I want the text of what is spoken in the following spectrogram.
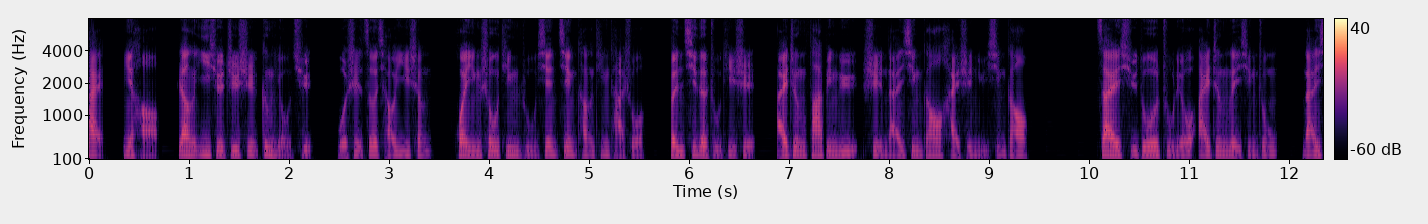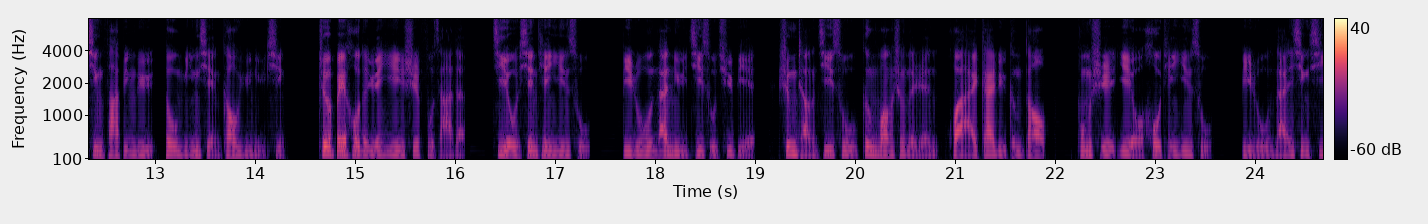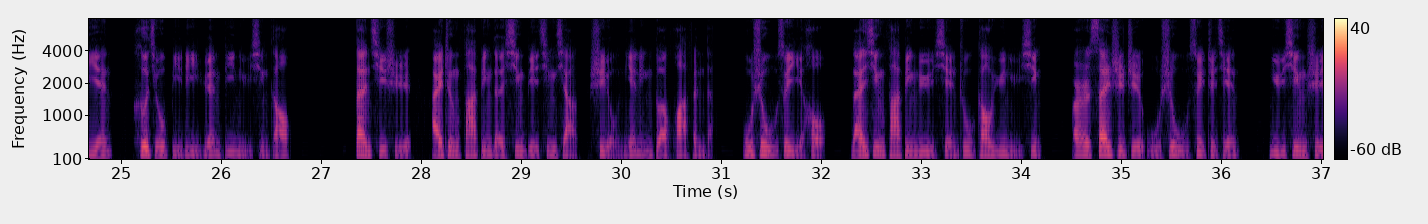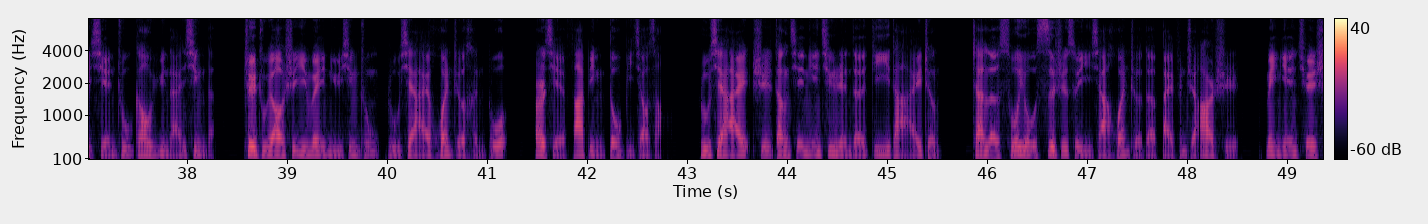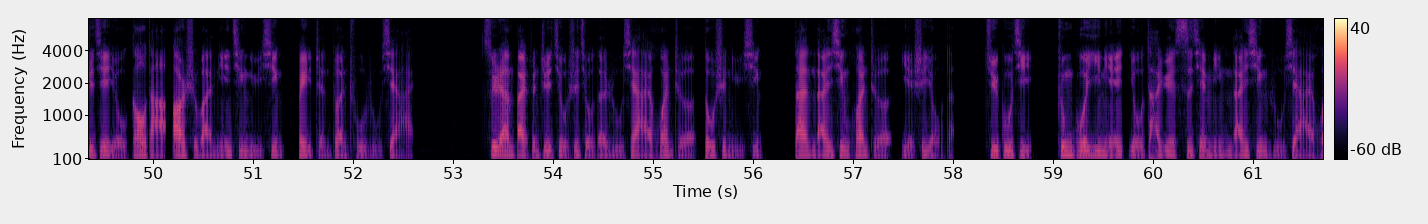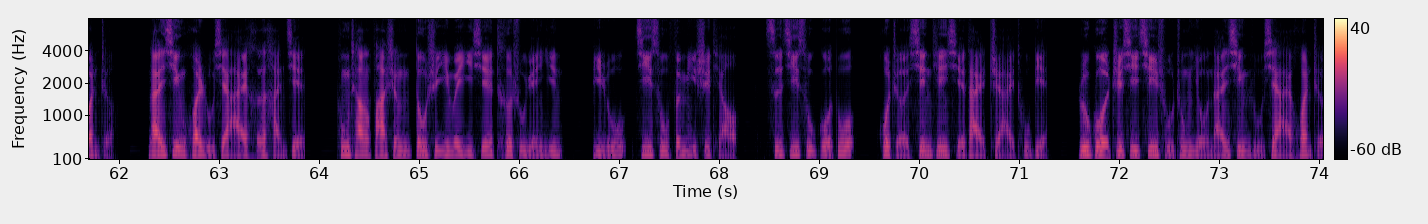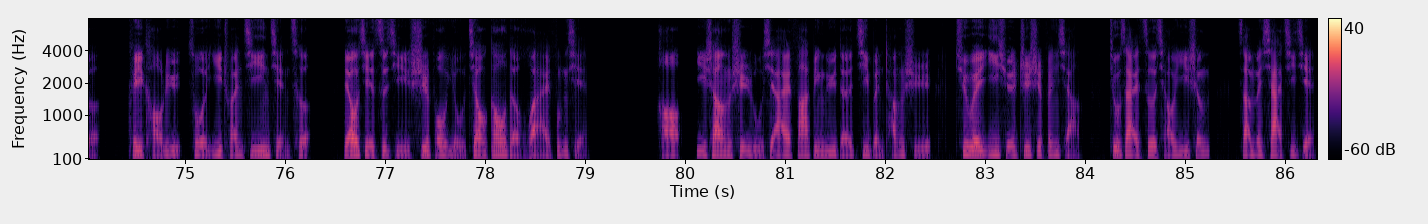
嗨，你好，让医学知识更有趣，我是泽乔医生，欢迎收听乳腺健康听他说。本期的主题是癌症发病率是男性高还是女性高？在许多主流癌症类型中，男性发病率都明显高于女性，这背后的原因是复杂的，既有先天因素，比如男女激素区别，生长激素更旺盛的人患癌概率更高，同时也有后天因素，比如男性吸烟、喝酒比例远比女性高。但其实，癌症发病的性别倾向是有年龄段划分的。五十五岁以后，男性发病率显著高于女性，而三十至五十五岁之间，女性是显著高于男性的。这主要是因为女性中乳腺癌患者很多，而且发病都比较早。乳腺癌是当前年轻人的第一大癌症，占了所有四十岁以下患者的百分之二十。每年全世界有高达二十万年轻女性被诊断出乳腺癌。虽然百分之九十九的乳腺癌患者都是女性。但男性患者也是有的。据估计，中国一年有大约四千名男性乳腺癌患者。男性患乳腺癌很罕见，通常发生都是因为一些特殊原因，比如激素分泌失调、雌激素过多或者先天携带致癌突变。如果直系亲属中有男性乳腺癌患者，可以考虑做遗传基因检测，了解自己是否有较高的患癌风险。好，以上是乳腺癌发病率的基本常识，趣味医学知识分享，就在泽乔医生。咱们下期见。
